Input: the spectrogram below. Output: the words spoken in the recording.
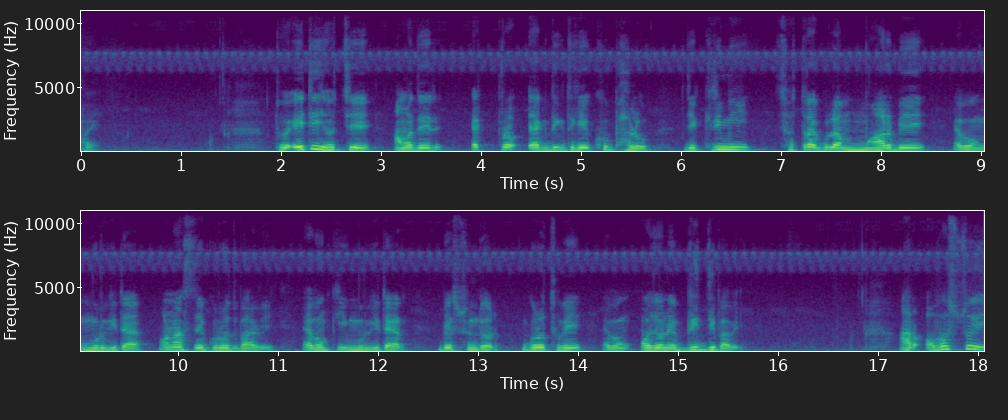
হয়। তো এটি হচ্ছে আমাদের এক একদিক থেকে খুব ভালো যে কৃমি ছত্রাকগুলা মারবে এবং মুরগিটা অনায়াসে গ্রোথ বাড়বে এবং কি মুরগিটার বেশ সুন্দর গ্রোথ হবে এবং ওজনে বৃদ্ধি পাবে। আর অবশ্যই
